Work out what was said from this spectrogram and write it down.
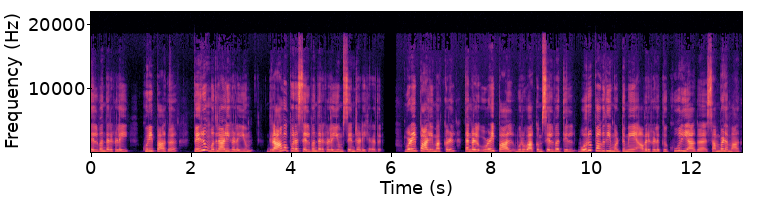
செல்வந்தர்களை குறிப்பாக பெரும் முதலாளிகளையும் கிராமப்புற செல்வந்தர்களையும் சென்றடைகிறது. உழைப்பாளி மக்கள் தங்கள் உழைப்பால் உருவாக்கும் செல்வத்தில் ஒரு பகுதி மட்டுமே அவர்களுக்கு கூலியாக சம்பளமாக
